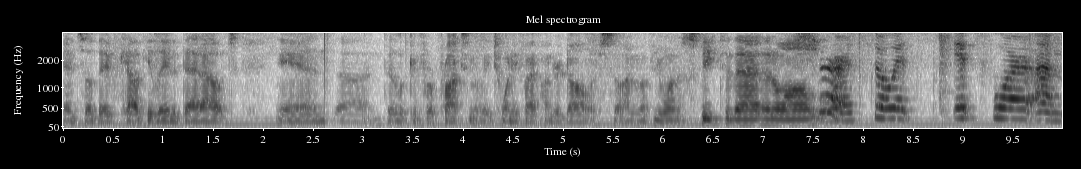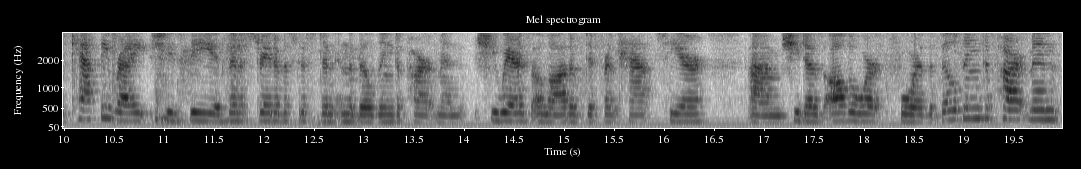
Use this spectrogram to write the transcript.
And so they've calculated that out and uh, they're looking for approximately $2,500. So I don't know if you want to speak to that at all. or- Sure. So it's it's for um, Kathy Wright. She's the administrative assistant in the building department. She wears a lot of different hats here. Um, she does all the work for the building department,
